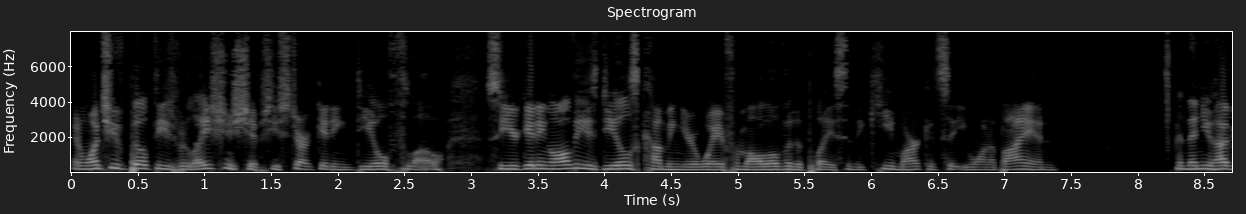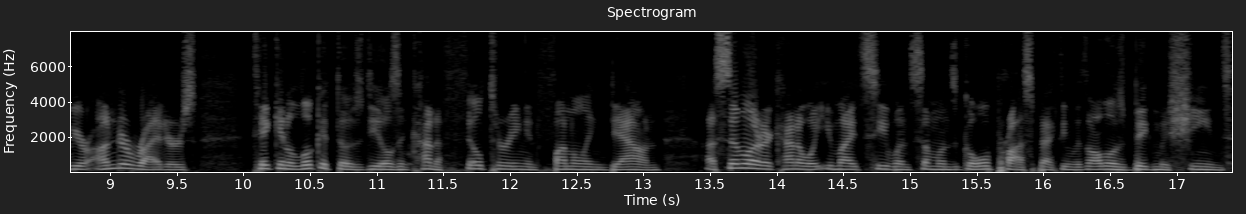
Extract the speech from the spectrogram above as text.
And once you've built these relationships, you start getting deal flow. So you're getting all these deals coming your way from all over the place in the key markets that you want to buy in. And then you have your underwriters taking a look at those deals and kind of filtering and funneling down, uh, similar to kind of what you might see when someone's gold prospecting with all those big machines.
